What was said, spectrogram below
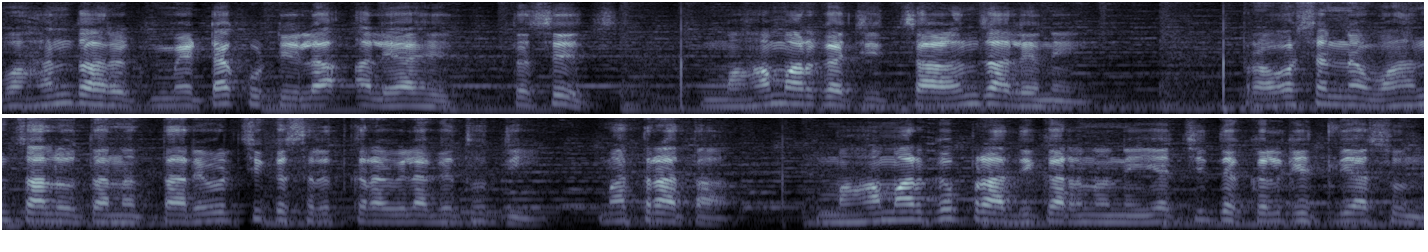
वाहनधारक मेटाकुटीला आले आहेत. तसेच महामार्गाची चाळण झाल्याने प्रवाशांना वाहन चालवताना तारेवरची कसरत करावी लागत होती. मात्र आता महामार्ग प्राधिकरणाने याची दखल घेतली असून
